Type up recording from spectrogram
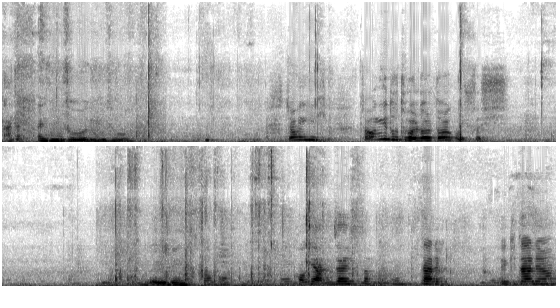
가자. 아이고 무서워. 아이고 무서워. 쩡이 쩡이도 덜덜 떨고 있어 씨. 여기 좀 있어봐 어, 거기 앉아있어 어, 기다려 여기 기다려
